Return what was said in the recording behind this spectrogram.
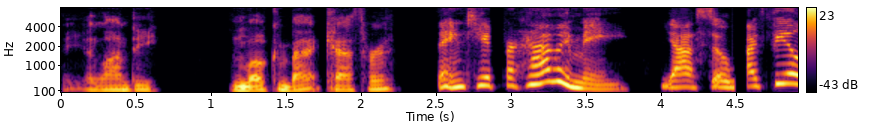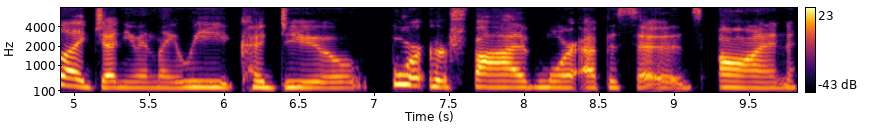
Hey, Yolandi. And welcome back, Catherine. Thank you for having me. Yeah, so I feel like genuinely we could do four or five more episodes on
